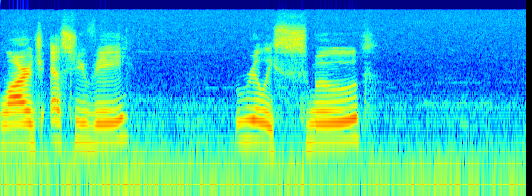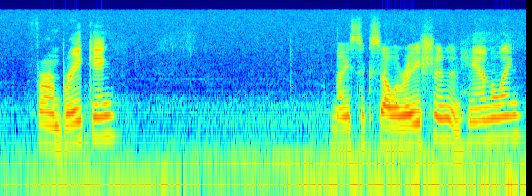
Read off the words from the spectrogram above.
large SUV. Really smooth, firm braking, nice acceleration and handling.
